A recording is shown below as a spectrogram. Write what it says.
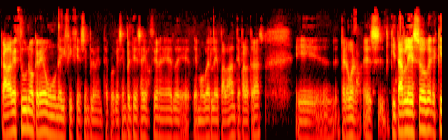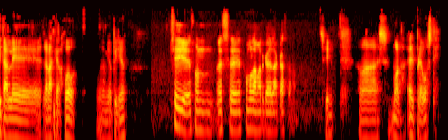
cada vez uno, creo, un edificio simplemente, porque siempre tienes ahí opciones de, de moverle para adelante, para atrás. Y, pero bueno, es quitarle eso es quitarle gracia al juego, en mi opinión. Sí, es, un, es, como la marca de la casa, ¿no? Sí, además mola, el preboste.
